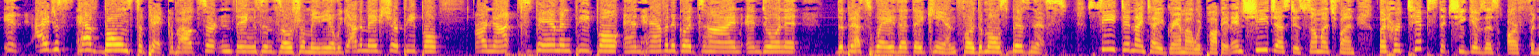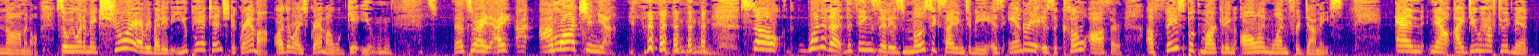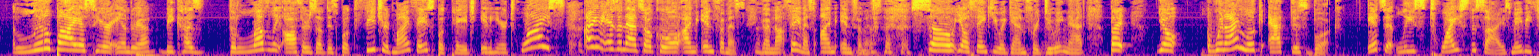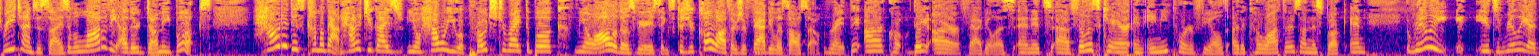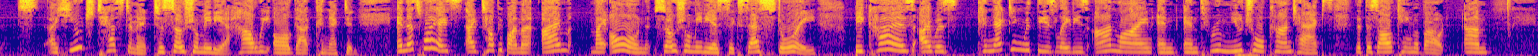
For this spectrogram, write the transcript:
It, I just have bones to pick about certain things in social media. We got to make sure people are not spamming people and having a good time and doing it the best way that they can for the most business. See, didn't I tell you Grandma would pop in? And she just is so much fun. But her tips that she gives us are phenomenal. So we want to make sure, everybody, that you pay attention to Grandma. Otherwise, Grandma will get you. That's right. I, I am watching you. so one of the, the things that is most exciting to me is Andrea is a co-author of Facebook Marketing All-in-One for Dummies. And now I do have to admit a little bias here, Andrea, because the lovely authors of this book featured my Facebook page in here twice. I mean, isn't that so cool? I'm infamous. You know, I'm not famous. I'm infamous. So, you know, thank you again for doing that. But, you know, when I look at this book, it's at least twice the size, maybe three times the size of a lot of the other dummy books. How did this come about? How did you guys, you know, how were you approached to write the book? You know, all of those various things because your co-authors are fabulous, also. Right, they are co- they are fabulous, and it's uh, Phyllis Khare and Amy Porterfield are the co-authors on this book, and really, it, it's really a a huge testament to social media how we all got connected, and that's why I, I tell people I'm a, I'm my own social media success story because I was connecting with these ladies online and, and through mutual contacts that this all came about. Um,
